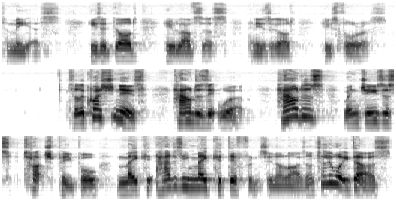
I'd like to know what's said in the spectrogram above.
to meet us. He's a God who loves us, and he's a God who's for us. So the question is how does it work? How does, when Jesus touched people, make it, how does he make a difference in our lives? And I'll tell you what he does.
